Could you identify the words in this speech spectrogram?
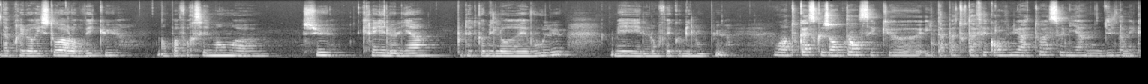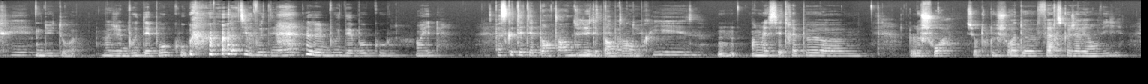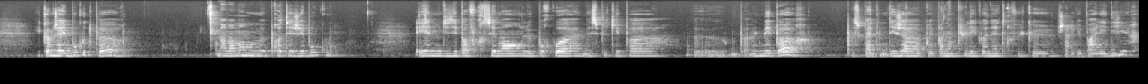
d'après leur histoire, leur vécu, n'ont pas forcément euh, su créer le lien, peut-être comme ils l'auraient voulu, mais ils l'ont fait comme ils l'ont pu. Ou en tout cas, ce que j'entends, c'est qu'il t'a pas tout à fait convenu à toi, ce lien qu'ils avaient créé. Du tout. Moi, je boudais beaucoup. Toi, tu boudais Je boudais beaucoup, oui. Parce que tu n'étais pas entendue, tu n'étais pas, pas, comprise. Mhm. On me laissait très peu euh, le choix, surtout le choix de faire ce que j'avais envie. Et comme j'avais beaucoup de peur, ma maman me protégeait beaucoup. Et elle ne me disait pas forcément le pourquoi, elle ne m'expliquait pas euh, bah, mes peurs, parce que déjà, je ne pouvais pas non plus les connaître vu que j'arrivais pas à les dire.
